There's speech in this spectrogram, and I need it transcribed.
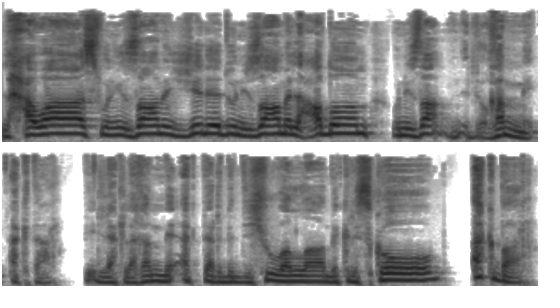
الحواس ونظام الجلد ونظام العظم ونظام غمق أكثر بيقول لك لغمق أكثر بدي شو والله؟ ميكروسكوب أكبر.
